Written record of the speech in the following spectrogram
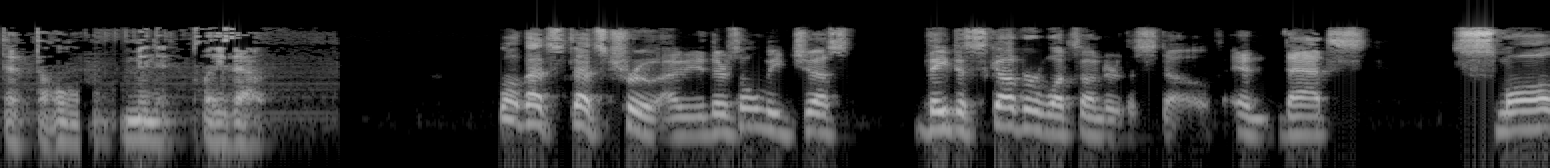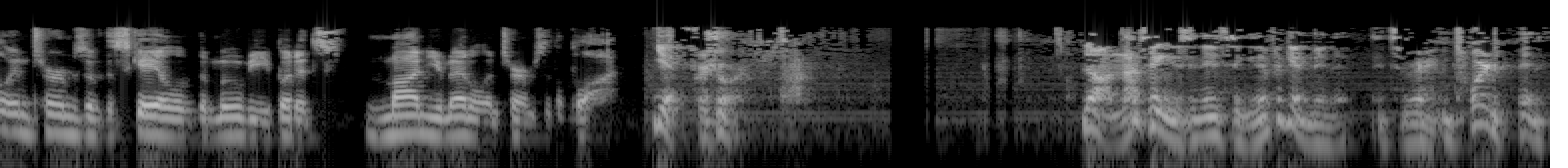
that the whole minute plays out. Well, that's that's true. I mean, there's only just they discover what's under the stove, and that's small in terms of the scale of the movie, but it's monumental in terms of the plot. Yeah, for sure. No, I'm not saying it's an insignificant minute. It's a very important minute.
